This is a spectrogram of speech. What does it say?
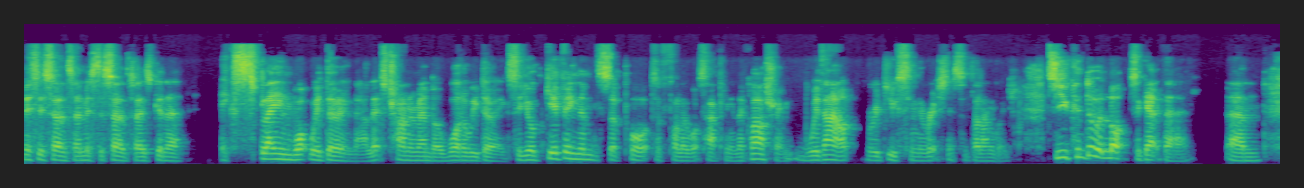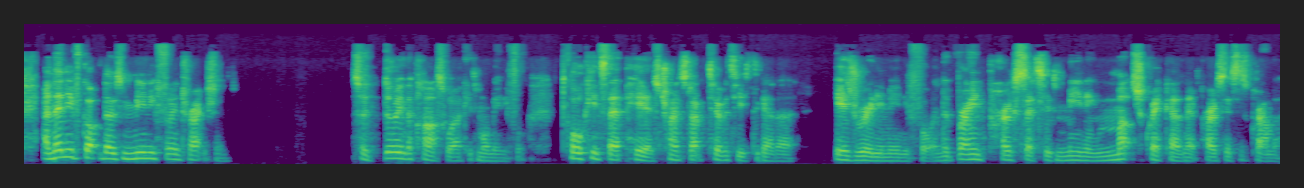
Mrs. So and so, Mr. So and so is going to explain what we're doing now. Let's try and remember what are we doing. So you're giving them the support to follow what's happening in the classroom without reducing the richness of the language. So you can do a lot to get there. Um, and then you've got those meaningful interactions. So doing the classwork is more meaningful. Talking to their peers, trying to do activities together, is really meaningful and the brain processes meaning much quicker than it processes grammar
